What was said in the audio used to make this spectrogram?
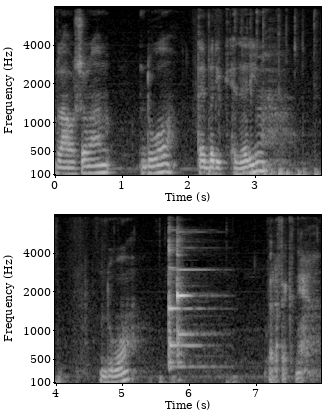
blahoželám duo Tebrik Ederim. Duo. Perfektne.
